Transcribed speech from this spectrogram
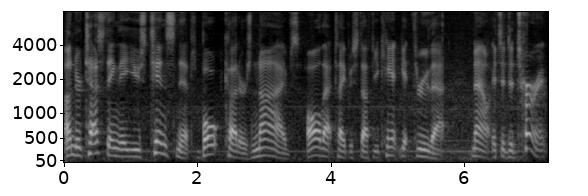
Under testing, they use tin snips, bolt cutters, knives, all that type of stuff. You can't get through that. Now, it's a deterrent.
